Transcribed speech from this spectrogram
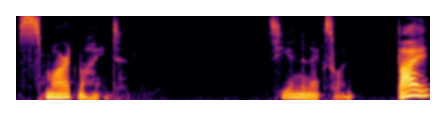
smart mind. See you in the next one. Bye.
